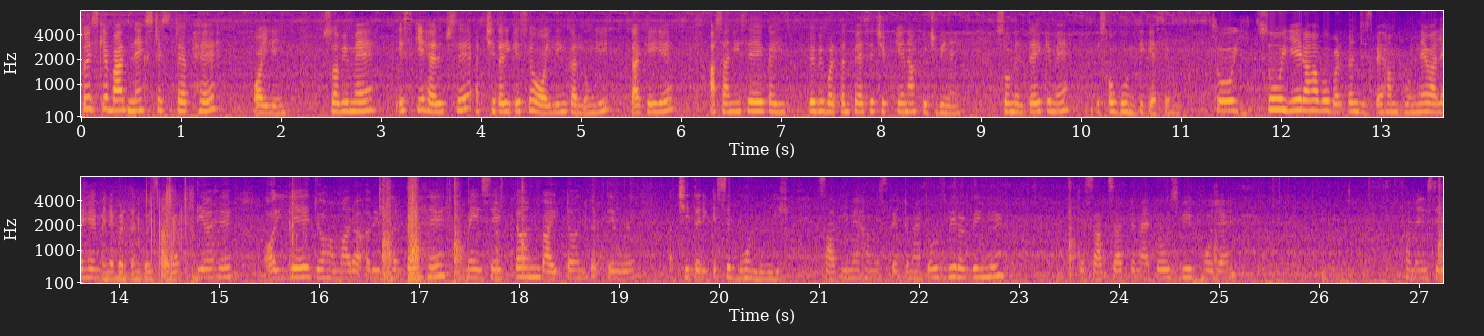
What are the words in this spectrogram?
सो इसके बाद नेक्स्ट स्टेप है ऑयलिंग सो अभी मैं इसकी हेल्प से अच्छी तरीके से ऑयलिंग कर लूँगी, ताकि ये आसानी से कहीं पे भी बर्तन पे ऐसे चिपके ना, कुछ भी नहीं। सो मिलते हैं कि मैं इसको भूनती कैसे हूँ। सो सो ये रहा वो बर्तन जिस पे हम भूनने वाले हैं। मैंने बर्तन को इस पर रख दिया है। और ये जो हमारा अभी भरता है, मैं इसे टर्न बाई टर्न करते हुए अच्छी तरीके से भून लूँगी। साथ ही में हम इस पर टमाटोज़ भी रख देंगे के साथ साथ टमाटोज़ भी हो जाएँ। हमें इसे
